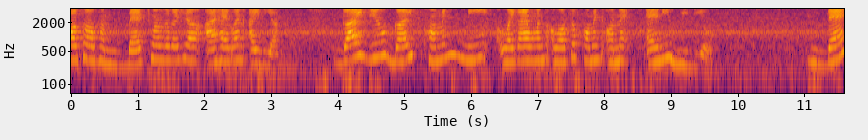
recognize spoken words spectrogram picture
also welcome back to another guys. I have an idea. Guys, you guys comment me like I want a lot of comment on any video. Then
